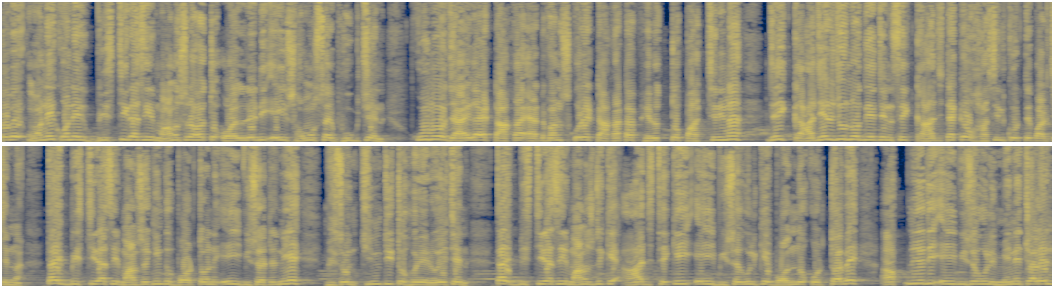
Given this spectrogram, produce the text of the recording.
তবে অনেক অনেক বৃষ্টি রাশির মানুষরা হয়তো অলরেডি এই সমস্যায় ভুগছেন। কোনো জায়গায় টাকা অ্যাডভান্স করে টাকাটা ফেরত তো পাচ্ছেনই না। যেই কাজের জন্য দিয়েছেন, সেই কাজটাকেও হাসিল করতে পারছেন না। তাই বৃষ্টি রাশির মানুষরা কিন্তু বর্তমানে এই বিষয়টা নিয়ে ভীষণ চিন্তিত হয়ে রয়েছেন। তাই বৃষ্টি রাশির মানুষদেরকে আজ থেকেই এই বিষয়গুলিকে বন্ধ করতে হবে। আপনি যদি এই বিষয়গুলি মেনে চলেন,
